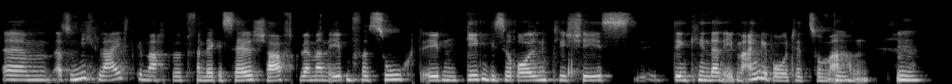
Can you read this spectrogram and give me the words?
ähm, also nicht leicht gemacht wird von der Gesellschaft, wenn man eben versucht, eben gegen diese Rollenklischees den Kindern eben Angebote zu machen. Mhm.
